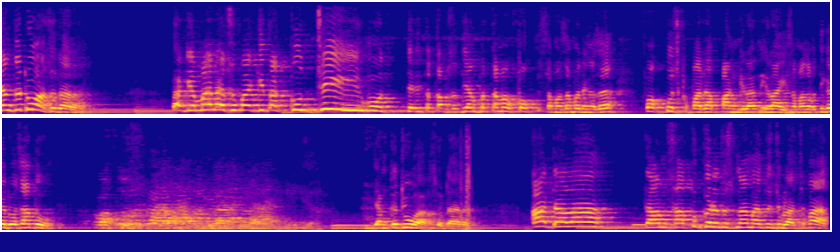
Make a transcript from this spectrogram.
Yang kedua, saudara. Bagaimana supaya kita kunci jadi tetap setia? Yang pertama fokus sama-sama dengan saya. Fokus kepada panggilan ilahi. Sama-sama 3, 2, 1. Fokus kepada panggilan ilahi. Ya. Yang kedua, saudara. Adalah dalam 1 Korintus 6 ayat 17. Cepat.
